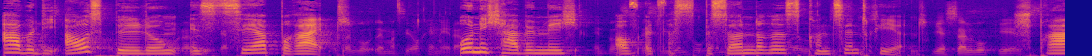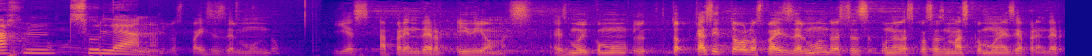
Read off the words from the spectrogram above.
Aber die Ausbildung ist sehr breit und ich habe mich auf etwas Besonderes konzentriert, Sprachen zu lernen. Y es aprender idiomas. Es muy común, casi todos los países del mundo, esta es una de las cosas más comunes de aprender.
